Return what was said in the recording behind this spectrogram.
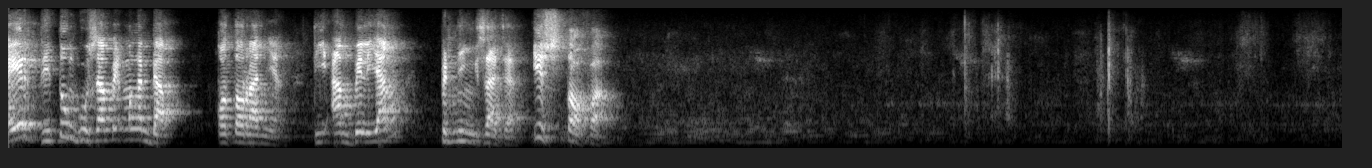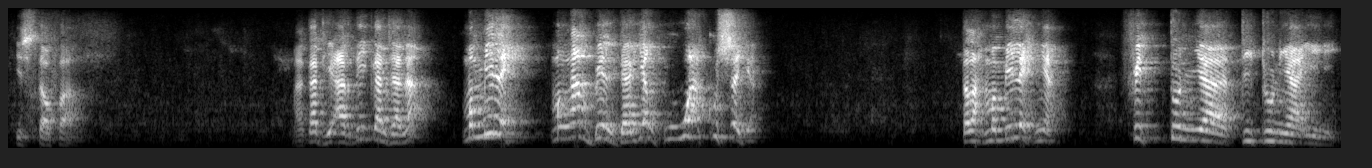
air ditunggu sampai mengendap kotorannya. Diambil yang bening saja. Istofa. Istofa. Maka diartikan sana memilih, mengambil dari yang bagus saja. Telah memilihnya fitunya di dunia ini.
